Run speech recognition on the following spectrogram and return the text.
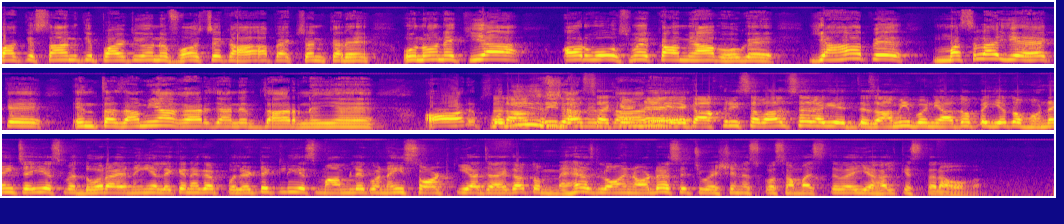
पाकिस्तान की पार्टियों ने फ़ौज से कहा आप एक्शन करें। उन्होंने किया और वो उसमें कामयाब हो गए। यहाँ पे मसला ये है कि इंतज़ामिया गैर जानबदार नहीं है और पुलिस है। एक आखिरी सवाल सर अगर इंतजामी बुनियादों पे ये तो होना ही चाहिए इसमें दो राय नहीं है लेकिन अगर पॉलिटिकली इस मामले को नहीं सॉर्ट किया जाएगा तो महज लॉ एंड ऑर्डर सिचुएशन इसको समझते हुए ये हल किस तरह होगा?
